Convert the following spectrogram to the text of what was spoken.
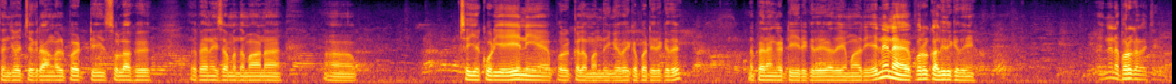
செஞ்சு வச்சுக்கிறாங்க. பெட்டி சுலகு பேனை சம்பந்தமான செய்யக்கூடிய ஏனிய பொருட்களும் வந்து இங்கே வைக்கப்பட்டிருக்குது. இந்த பெரங்கட்டி இருக்குது அதே மாதிரி என்னென்ன பொருட்கள் இருக்குது? என்னென்ன பொருட்கள் வச்சுக்கிறீங்க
